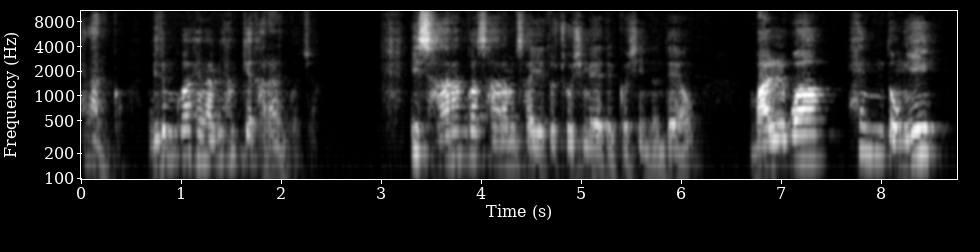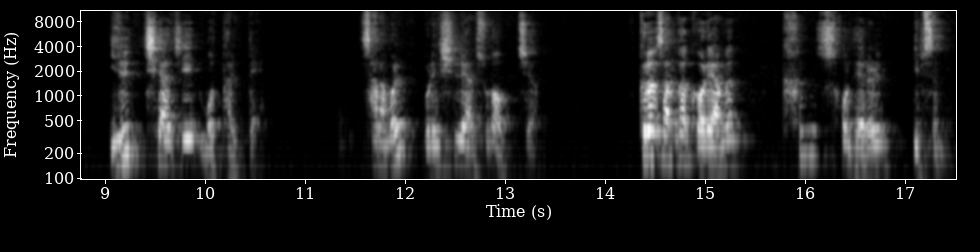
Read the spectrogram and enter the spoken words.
행하는 거. 믿음과 행함이 함께 가라는 거죠. 이 사람과 사람 사이에도 조심해야 될 것이 있는데요. 말과 행동이 일치하지 못할 때 사람을 우리는 신뢰할 수가 없죠. 그런 사람과 거래하면 큰 손해를 입습니다.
